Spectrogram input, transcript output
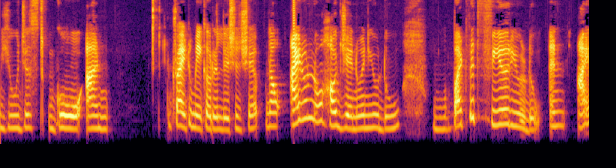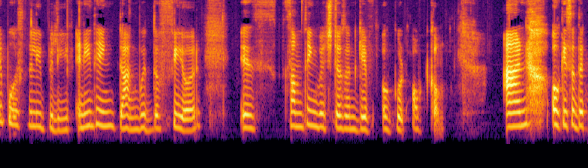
you just go and try to make a relationship. Now i don't know how genuine you do but with fear you do. And i personally believe anything done with the fear is something which doesn't give a good outcome. And okay so that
